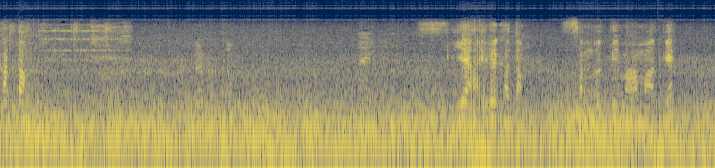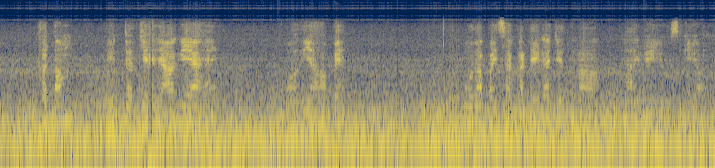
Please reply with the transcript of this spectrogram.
खत्म क्या खत्म? ये हाईवे खत्म। समृद्धि महामार्ग खत्म। इंटरचेंज आ गया है और यहाँ पे पूरा पैसा कटेगा जितना हाईवे यूज़ किया हूँ।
